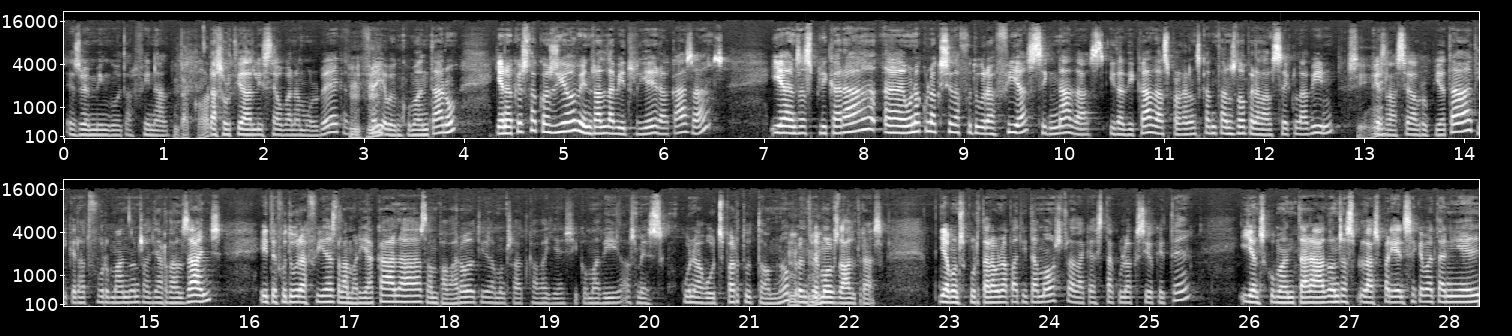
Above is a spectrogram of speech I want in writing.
és benvingut al final. La sortida del Liceu va anar molt bé, que uh -huh. ja vam comentar-ho, i en aquesta ocasió vindrà el David Riera a cases i ens explicarà eh, una col·lecció de fotografies signades i dedicades per grans cantants d'òpera del segle XX, Sí. que és la seva propietat i que ha anat formant doncs, al llarg dels anys, i té fotografies de la Maria Calas, d'en Pavarotti, de Montserrat Cavaller, així com a dir, els més coneguts per tothom, no? però entre molts d'altres. Llavors portarà una petita mostra d'aquesta col·lecció que té i ens comentarà doncs, l'experiència que va tenir ell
